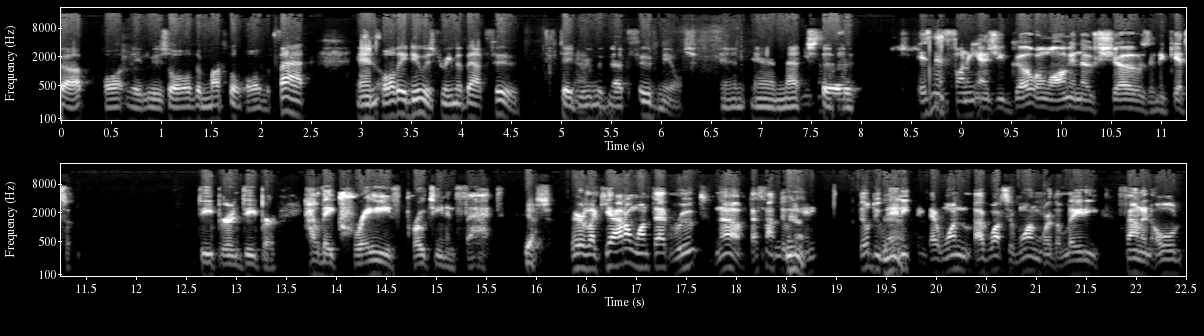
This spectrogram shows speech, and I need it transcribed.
up. All, they lose all the muscle, all the fat, and all they do is dream about food. They dream about food meals, and and that's the Isn't it funny as you go along in those shows and it gets deeper and deeper how they crave protein and fat? yes. They're like, yeah, I don't want that root. No, that's not doing Yeah. anything. They'll do anything. That one, I watched the one where the lady found an old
